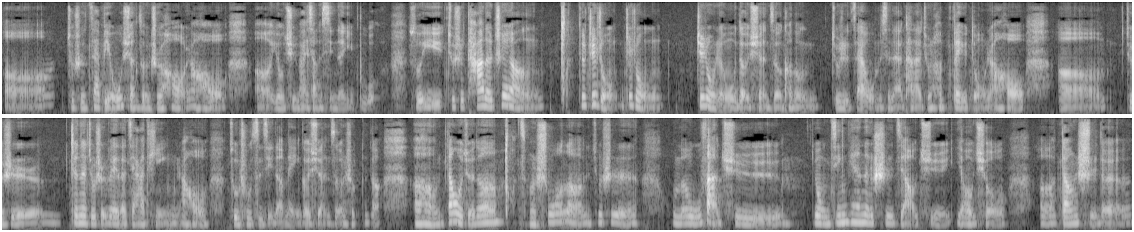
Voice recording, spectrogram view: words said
呃，就是在别无选择之后，然后呃，又去迈向新的一步。所以就是他的这样，就这种这种这种人物的选择，可能就是在我们现在看来就是很被动，然后呃，就是真的就是为了家庭，然后做出自己的每一个选择什么的。嗯，但我觉得怎么说呢，就是我们无法去。用今天的视角去要求，呃，当时的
